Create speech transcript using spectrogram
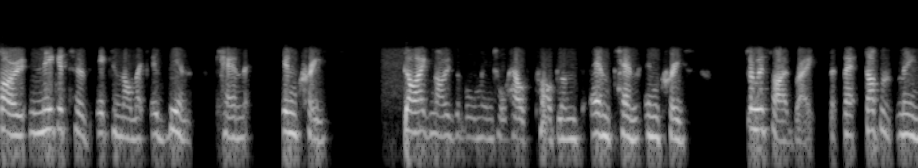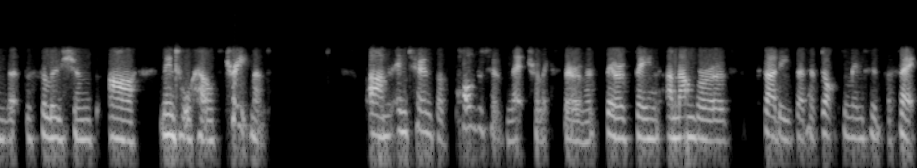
So negative economic events can increase diagnosable mental health problems and can increase suicide rates. But that doesn't mean that the solutions are mental health treatment. Um, in terms of positive natural experiments, there have been a number of studies that have documented the fact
